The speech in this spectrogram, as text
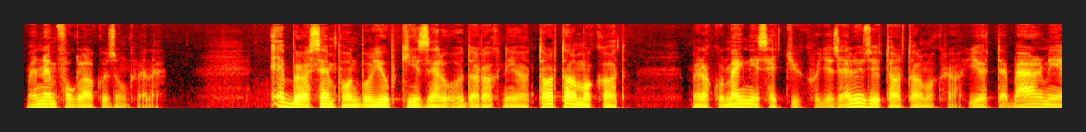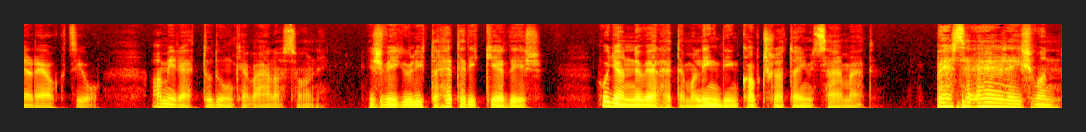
mert nem foglalkozunk vele. Ebből a szempontból jobb kézzel odarakni a tartalmakat, mert akkor megnézhetjük, hogy az előző tartalmakra jött-e bármilyen reakció, amire tudunk-e válaszolni. És végül itt a hetedik kérdés, hogyan növelhetem a LinkedIn kapcsolataim számát? Persze erre is van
